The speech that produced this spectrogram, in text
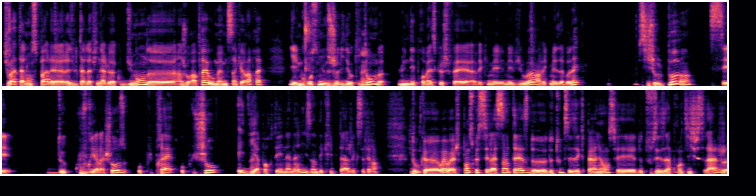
Tu vois, t'annonces pas les résultats de la finale de la Coupe du Monde un jour après ou même 5 heures après. Il y a une grosse news jeu vidéo qui tombe. L'une des promesses que je fais avec mes, mes viewers, avec mes abonnés, si je le peux, hein, c'est de couvrir la chose au plus près, au plus chaud, et d'y apporter une analyse, un décryptage, etc. Donc, euh, ouais, ouais, je pense que c'est la synthèse de, toutes ces expériences et de tous ces apprentissages.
